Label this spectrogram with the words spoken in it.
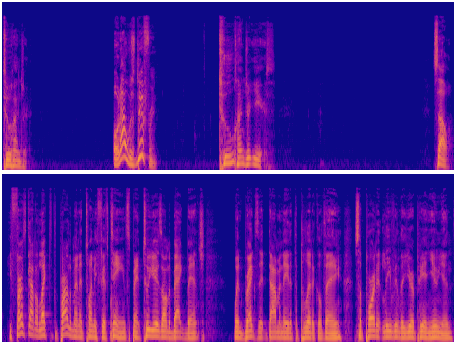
200. Oh, that was different. 200 years. So he first got elected to parliament in 2015, spent two years on the backbench when Brexit dominated the political thing, supported leaving the European Union,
